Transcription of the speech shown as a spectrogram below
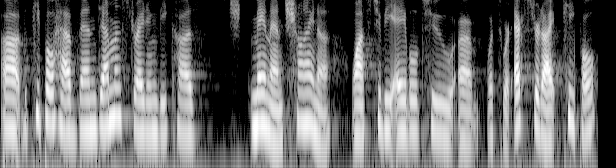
Uh, the people have been demonstrating because mainland China wants to be able to, uh, what's the word, extradite people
